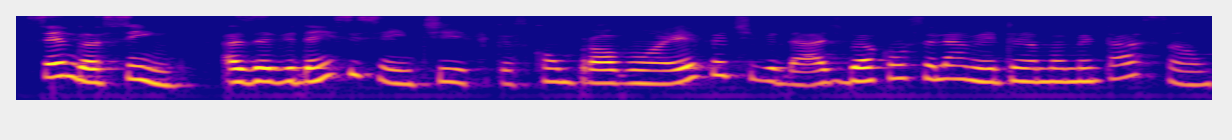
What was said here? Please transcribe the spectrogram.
Sendo assim, as evidências científicas comprovam a efetividade do aconselhamento em amamentação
